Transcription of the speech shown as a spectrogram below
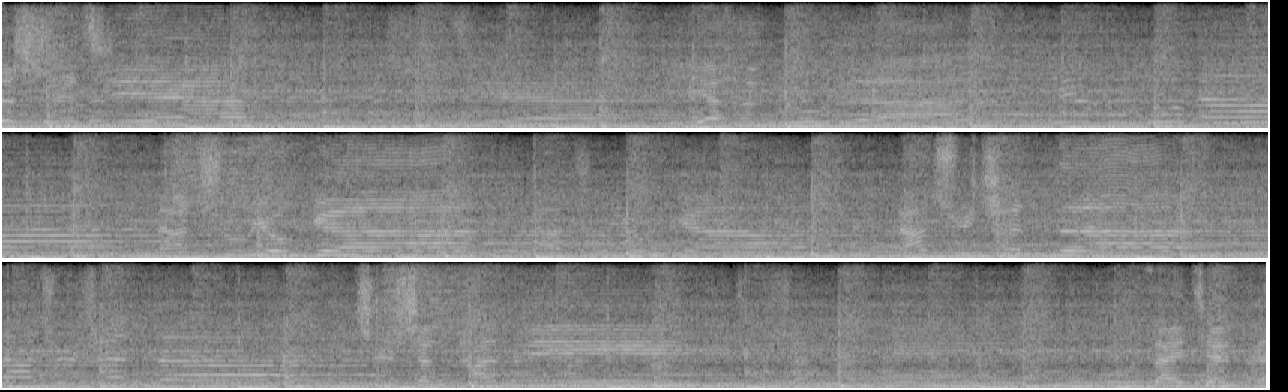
的世界也很孤单，拿出勇敢，拿去承担，只想探明，不再简单，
